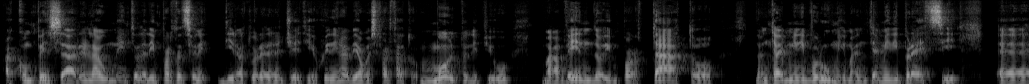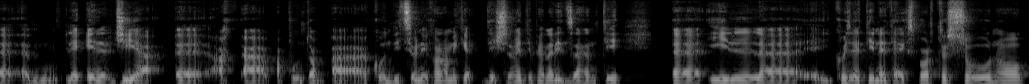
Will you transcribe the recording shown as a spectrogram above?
a compensare l'aumento delle importazioni di natura energetica. Quindi noi abbiamo esportato molto di più, ma avendo importato non in termini di volumi, ma in termini di prezzi, eh, ehm, l'energia eh, a, a, appunto a, a, condizioni economiche decisamente penalizzanti, eh, il, eh, i cosiddetti net export sono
